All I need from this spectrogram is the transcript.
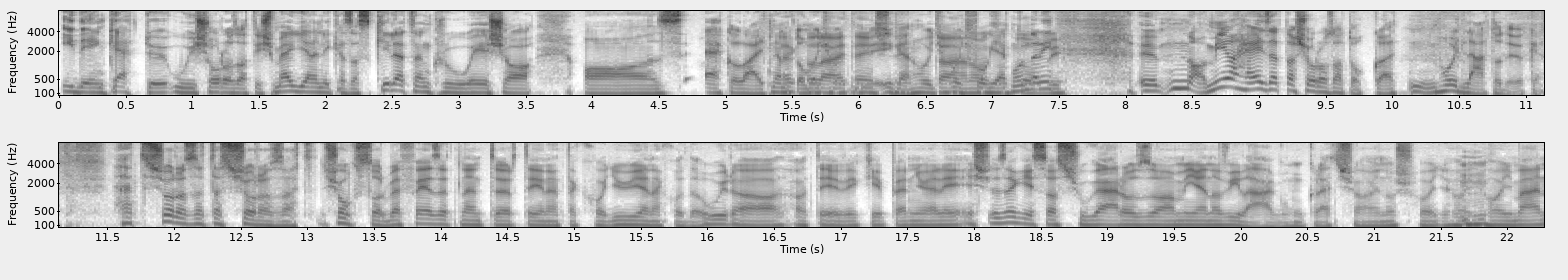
idén kettő új sorozat is megjelenik, ez a Skeleton Crew és a, az Acolyte, nem Acolyte, tudom, hogy, igen, hogy, hogy fogják mondani. Na, mi a helyzet a sorozatokkal? Hogy látod őket? Hát sorozat az sorozat. Sokszor befejezetlen történetek, hogy üljenek oda újra a, a tévéképernyő elé, és az egész azt sugározza, amilyen a világunk lett sajnos, hogy, hogy, uh-huh. hogy már,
